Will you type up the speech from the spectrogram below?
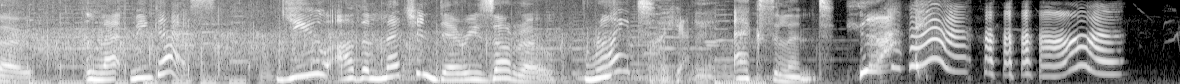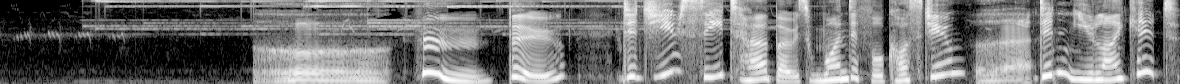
Turbo. Let me guess. You are the legendary Zorro, right? Excellent. Hmm, Boo, did you see Turbo's wonderful costume? Didn't you like it?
